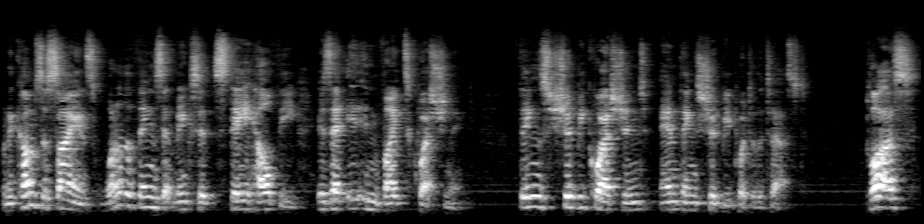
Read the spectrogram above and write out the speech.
when it comes to science, one of the things that makes it stay healthy is that it invites questioning. Things should be questioned and things should be put to the test. Plus,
